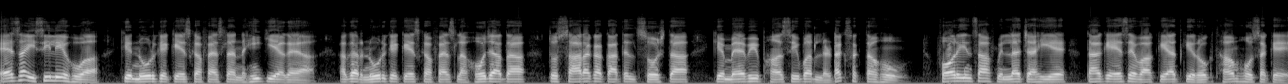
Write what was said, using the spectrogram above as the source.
ऐसा इसीलिए हुआ कि नूर के केस का फैसला नहीं किया गया। अगर नूर के केस का फैसला हो जाता तो सारा का कातिल सोचता कि मैं भी फांसी पर लटक सकता हूँ। फौरी इंसाफ मिलना चाहिए ताकि ऐसे वाकयात की रोकथाम हो सके।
